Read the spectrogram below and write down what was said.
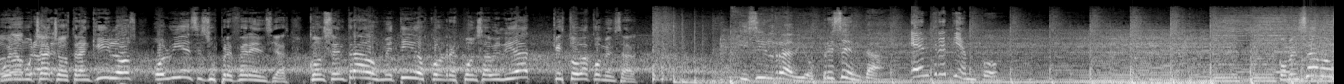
Bueno muchachos, tranquilos, olvídense sus preferencias, concentrados, metidos con responsabilidad, que esto va a comenzar. Isil Radio presenta Entretiempo. ¿Comenzamos?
